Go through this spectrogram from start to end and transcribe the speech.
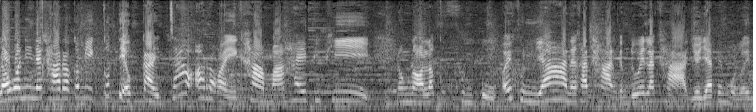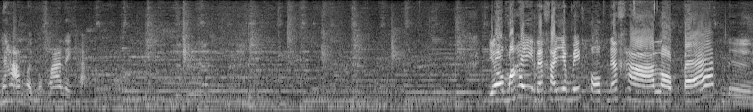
แล้ววันนี้นะคะเราก็มีก๋วยเตี๋ยวไก่เจ้าอร่อยค่ะ มาให้พี่ๆน้องๆแล้วก็คุณปู่เอ้ยคุณย่านะคะ ทานกันด้วยละค่ะเยอะแยะไปหมดเลยน่าอร่อยมากๆเลยค่ะ เดี๋ยวเอามาให้อีกนะคะ ยังไม่ครบนะคะรอแป๊บหนึ่ง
